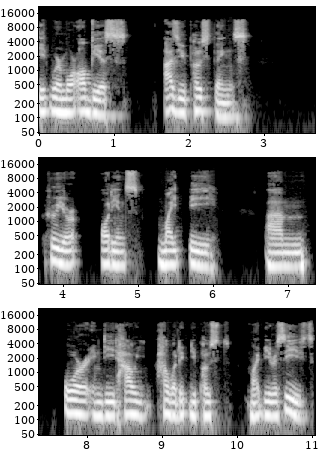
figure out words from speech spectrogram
it were more obvious as you post things who your audience might be, um, or indeed how how what you post might be received,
